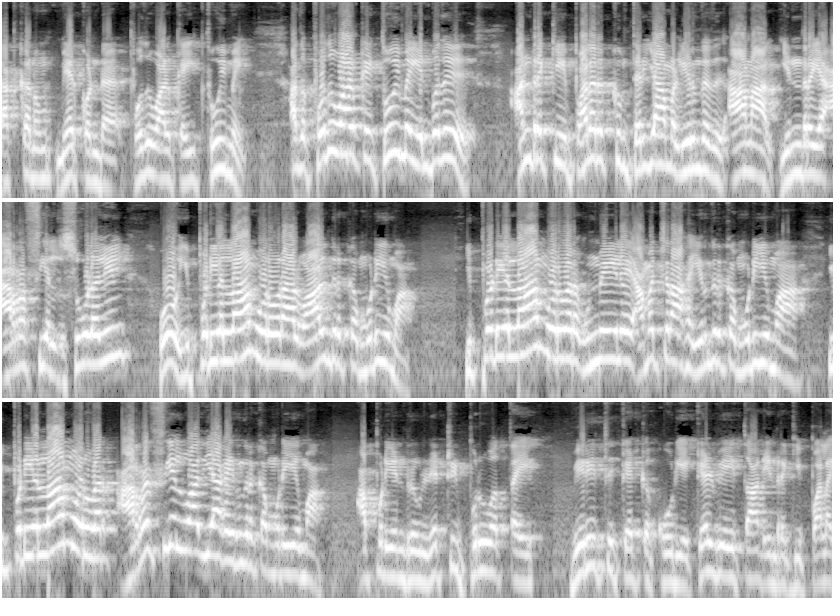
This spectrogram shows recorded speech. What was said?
கக்கனும் மேற்கொண்ட பொது வாழ்க்கை தூய்மை. அந்த பொது வாழ்க்கை தூய்மை என்பது அன்றைக்கு பலருக்கும் தெரியாமல் இருந்தது. ஆனால் இன்றைய அரசியல் சூழலில் ஓ இப்படியெல்லாம் ஒருவரால் வாழ்ந்திருக்க முடியுமா? இப்படியெல்லாம் ஒருவர் உண்மையிலே அமைச்சராக இருந்திருக்க முடியுமா? இப்படியெல்லாம் ஒருவர் அரசியல்வாதியாக இருந்திருக்க முடியுமா? அப்படி என்று நெற்றி புருவத்தை விரித்து கேட்கக்கூடிய கேள்வியைத்தான் இன்றைக்கு பல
